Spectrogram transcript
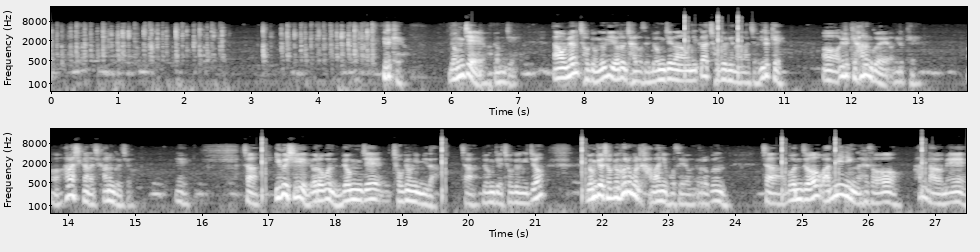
이렇게 해요. 명제예요. 명제. 나오면 적용. 여기 여러분 잘 보세요. 명제가 나오니까 적용이 나가죠. 이렇게 어 이렇게 하는 거예요. 이렇게 어, 하나씩 하나씩 하는 거죠. 예. 자, 이것이 여러분 명제 적용입니다. 자, 명제 적용이죠. 명제 적용 흐름을 가만히 보세요, 여러분. 자, 먼저 완미닝 해서 한 다음에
